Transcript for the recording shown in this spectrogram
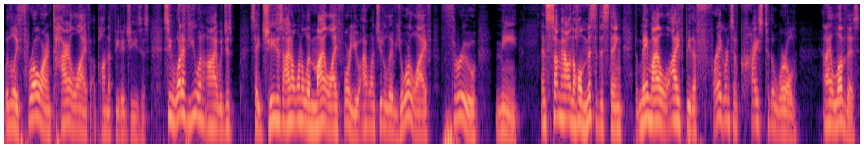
would literally throw our entire life upon the feet of Jesus? See, what if you and I would just say, Jesus, I don't want to live my life for you. I want you to live your life through me. And somehow, in the whole midst of this thing, that may my life be the fragrance of Christ to the world. And I love this.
